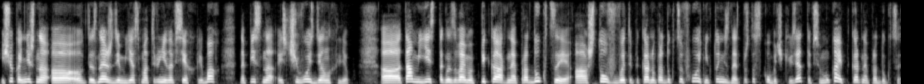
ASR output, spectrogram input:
Еще, конечно, э, ты знаешь, Дим, я смотрю не на всех хлебах написано, из чего сделан хлеб. А, там есть так называемая пекарная продукция, а что в эту пекарную продукцию входит, никто не знает. Просто в скобочки взято все мука и пекарная продукция.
